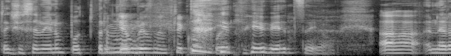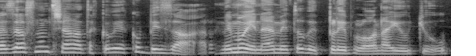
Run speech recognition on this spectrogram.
Takže jsem jenom potvrdila mě vůbec nepřekvapuje. ty věci, jo. A narazila jsem třeba na takový jako bizár. Mimo jiné mi to vyplivlo na YouTube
